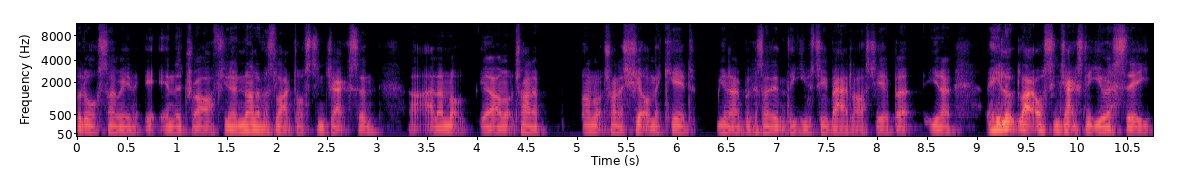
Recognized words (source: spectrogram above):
but also in in the draft. You know, none of us liked Austin Jackson, uh, and I'm not, you know, I'm not trying to, I'm not trying to shit on the kid you know, because I didn't think he was too bad last year. But you know, he looked like Austin Jackson at USC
